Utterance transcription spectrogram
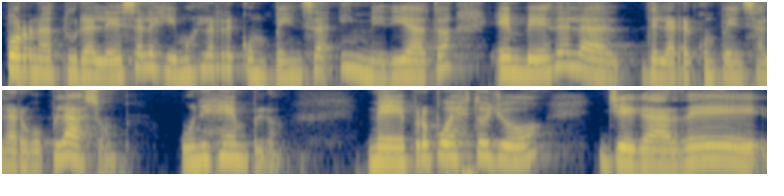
por naturaleza elegimos la recompensa inmediata en vez de la, de la recompensa a largo plazo. Un ejemplo, me he propuesto yo llegar de,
